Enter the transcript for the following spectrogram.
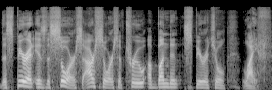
The Spirit is the source, our source of true, abundant spiritual life.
